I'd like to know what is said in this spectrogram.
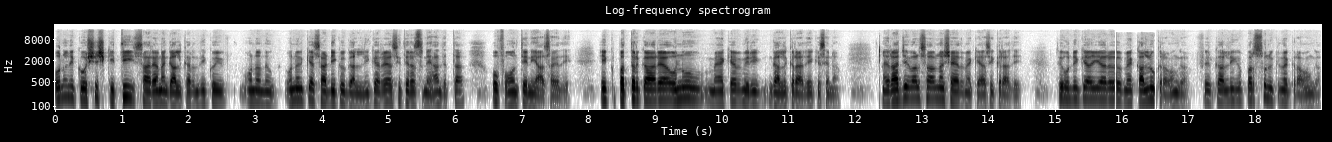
ਉਹਨਾਂ ਨੇ ਕੋਸ਼ਿਸ਼ ਕੀਤੀ ਸਾਰਿਆਂ ਨਾਲ ਗੱਲ ਕਰਨ ਦੀ, ਕੋਈ ਉਹਨਾਂ ਨੂੰ, ਉਹਨਾਂ ਨੇ ਕਿਹਾ ਸਾਡੀ ਕੋਈ ਗੱਲ ਨਹੀਂ ਕਰ ਰਿਹਾ, ਅਸੀਂ ਤੇਰਾ ਸੁਨੇਹਾ ਦਿੱਤਾ, ਉਹ ਫੋਨ ਤੇ ਨਹੀਂ ਆ ਸਕਦੇ। ਇੱਕ ਪੱਤਰਕਾਰ ਆ, ਉਹਨੂੰ ਮੈਂ ਕਿਹਾ ਵੀ ਮੇਰੀ ਗੱਲ ਕਰਾ ਦੇ ਕਿਸੇ ਨਾਲ। ਰਾਜੇਵਾਲ ਸਾਹਿਬ ਨਾਲ ਸ਼ਾਇਦ ਮੈਂ ਕਿਹਾ ਸੀ ਕਰਾ ਦੇ। ਤੇ ਉਹਨੇ ਕਿਹਾ, ਯਾਰ ਮੈਂ ਕੱਲ ਨੂੰ ਕਰਾਉਂਗਾ ਫਿਰ ਕੱਲ ਹੀ ਪਰਸੋਂ ਨੂੰ ਕਹਿੰਦਾ ਕਰਾਉਂਗਾ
